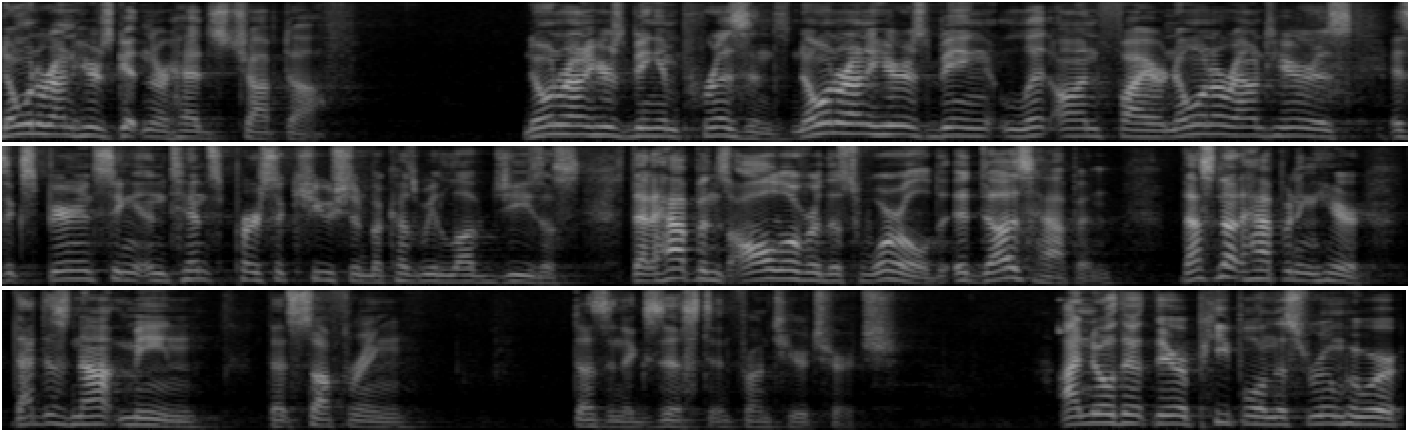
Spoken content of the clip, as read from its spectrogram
no one around here is getting their heads chopped off. No one around here is being imprisoned. No one around here is being lit on fire. No one around here is, is experiencing intense persecution because we love Jesus. That happens all over this world. It does happen. That's not happening here. That does not mean that suffering doesn't exist in Frontier Church. I know that there are people in this room who are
